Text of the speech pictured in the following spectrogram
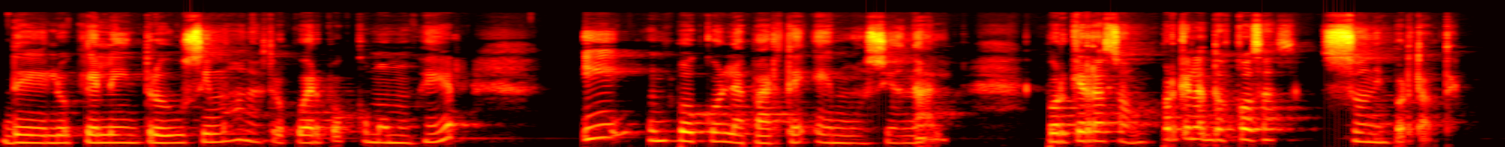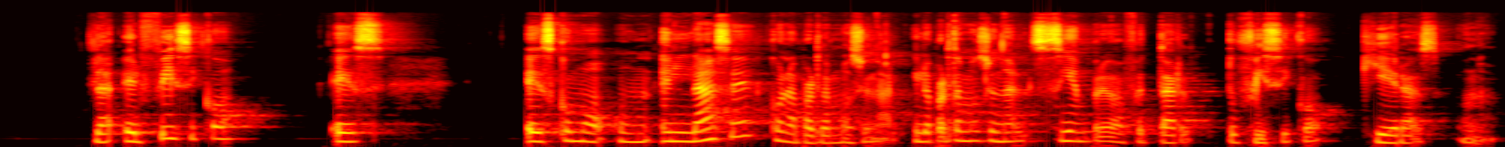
de lo que le introducimos a nuestro cuerpo como mujer, y un poco la parte emocional. ¿Por qué razón? Porque las dos cosas son importantes. el físico es, es como un enlace con la parte emocional y la parte emocional siempre va a afectar tu físico, quieras o no.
